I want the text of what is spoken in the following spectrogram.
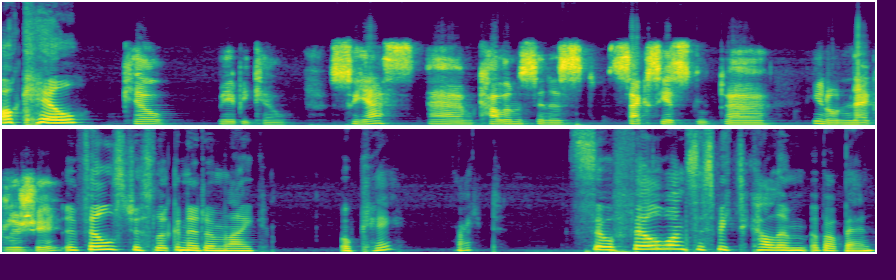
Or kill. Kill, maybe kill. So yes, um, Callum's in his sexiest, uh, you know, negligee. And Phil's just looking at him like, okay, right. So Phil wants to speak to Callum about Ben.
